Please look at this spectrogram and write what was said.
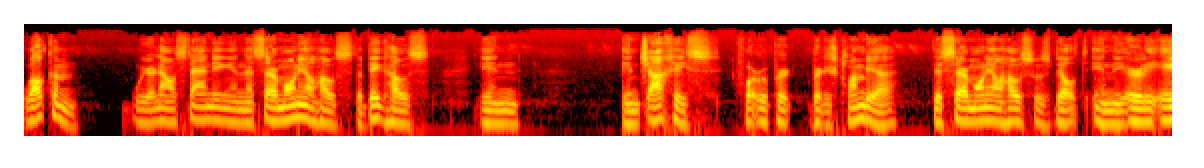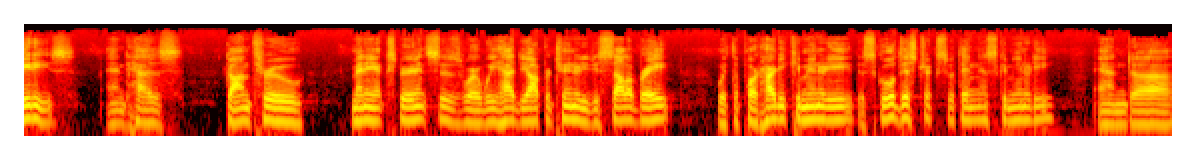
Welcome. We are now standing in the ceremonial house, the big house in in Chachis, Fort Rupert, British Columbia. This ceremonial house was built in the early 80s and has gone through many experiences where we had the opportunity to celebrate with the Port Hardy community, the school districts within this community, and uh,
